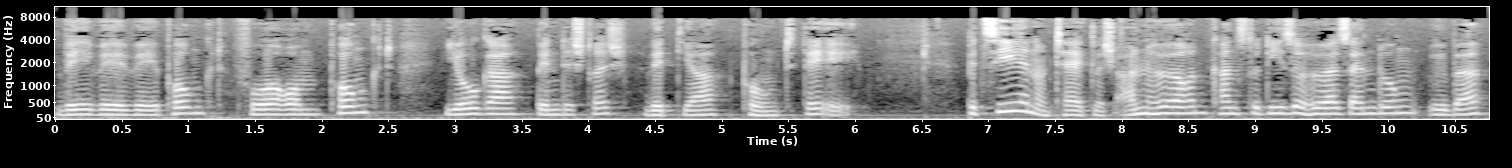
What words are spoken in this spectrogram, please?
www.forum.yoga-vidya.de. Beziehen und täglich anhören kannst du diese Hörsendung über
